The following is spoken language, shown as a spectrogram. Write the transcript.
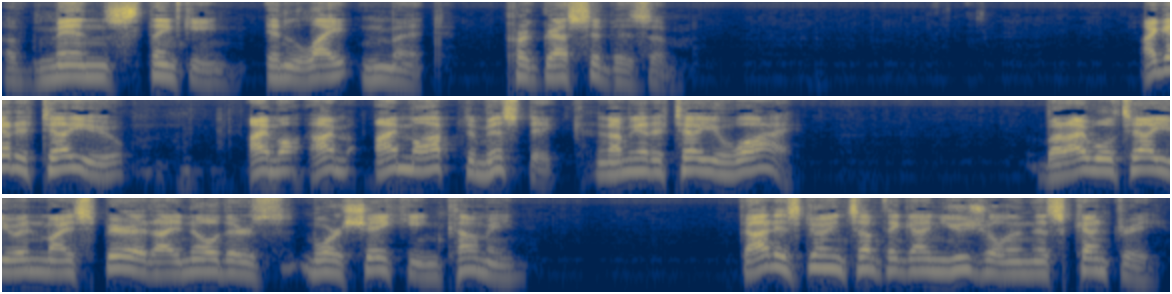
of men's thinking, enlightenment, progressivism. I got to tell you, I'm, I'm, I'm optimistic, and I'm going to tell you why. But I will tell you in my spirit, I know there's more shaking coming. God is doing something unusual in this country,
